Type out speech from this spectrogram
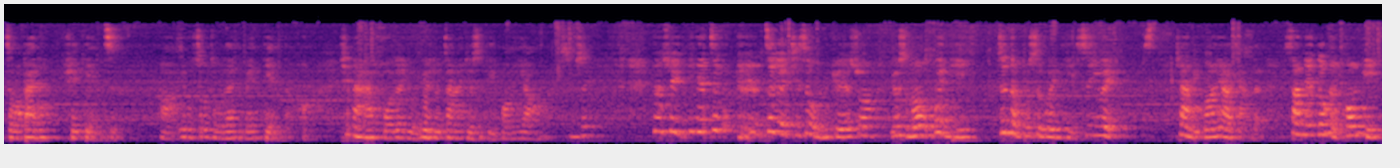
怎么办呢？学点字，啊，用手指在里面点的哈。现在还活着有阅读障碍就是李光耀，是不是？那所以今天这个这个，其实我们觉得说有什么问题，真的不是问题，是因为像李光耀讲的，上面都很公平，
